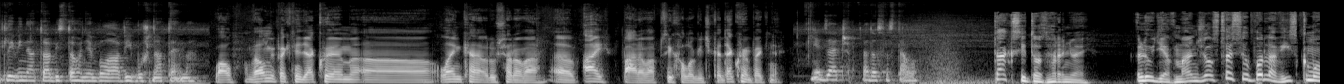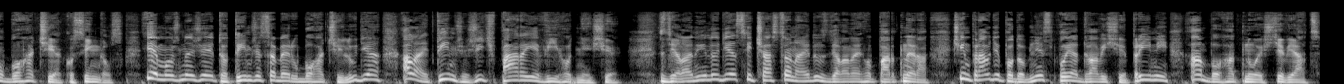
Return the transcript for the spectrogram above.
citliví na to, aby z toho nebola výbušná téma. Wow, veľmi pekne ďakujem uh, Lenka Rušarová, uh, aj párová psychologička. Ďakujem pekne. Nedzač, rado sa stalo. Tak si to zhrňuje. Ľudia v manželstve sú podľa výskumov bohatší ako singles. Je možné, že je to tým, že sa berú bohatší ľudia, ale aj tým, že žiť v páre je výhodnejšie. Vzdelaní ľudia si často nájdú vzdelaného partnera, čím pravdepodobne spoja dva vyššie príjmy a bohatnú ešte viac.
